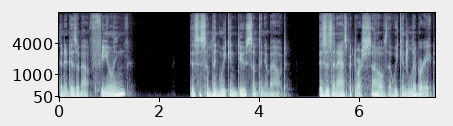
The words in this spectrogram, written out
than it is about feeling, this is something we can do something about. This is an aspect of ourselves that we can liberate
